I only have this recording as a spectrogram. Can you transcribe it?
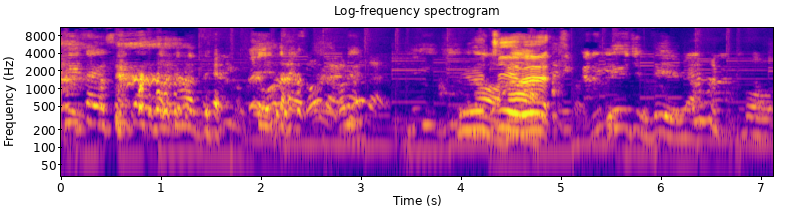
携帯を携帯を出してもらって携帯を俺 YouTube YouTube でもうね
